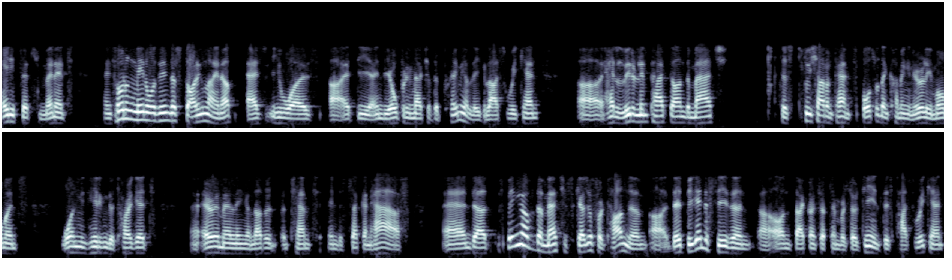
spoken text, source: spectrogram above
85th minute. And Son Heung-min was in the starting lineup as he was uh, at the in the opening match of the Premier League last weekend. Uh, had a little impact on the match. Just two shot attempts, both of them coming in early moments. One hitting the target, uh, Aaron Melling another attempt in the second half. And uh, speaking of the match schedule for Tottenham, uh, they began the season uh, on back on September 13th this past weekend,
